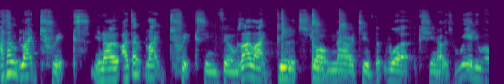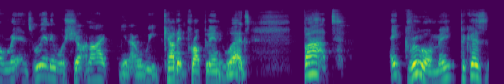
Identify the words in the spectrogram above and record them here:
I don't like tricks, you know. I don't like tricks in films. I like good, strong narrative that works. You know, it's really well written, it's really well shot, and I, you know, we cut it properly and it works. But it grew on me because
